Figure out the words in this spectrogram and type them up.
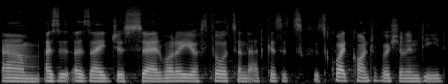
um, as, as I just said, what are your thoughts on that? Because it's, it's quite controversial indeed.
